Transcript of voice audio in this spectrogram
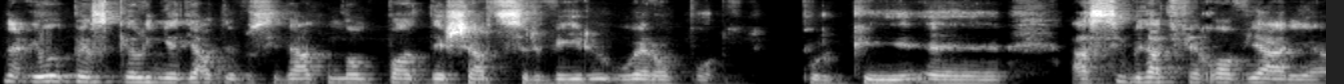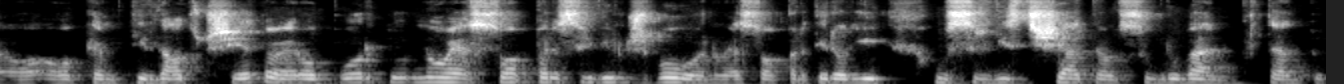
Não, eu penso que a linha de alta velocidade não pode deixar de servir o aeroporto porque uh, a acessibilidade ferroviária ao, ao Campo de Alcochete, ao aeroporto, não é só para servir Lisboa, não é só para ter ali um serviço de shuttle suburbano. Portanto, uh,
